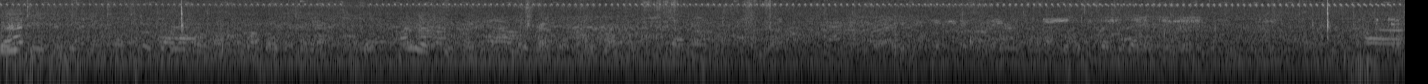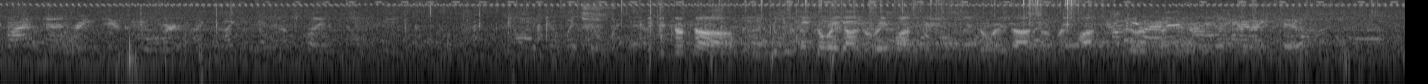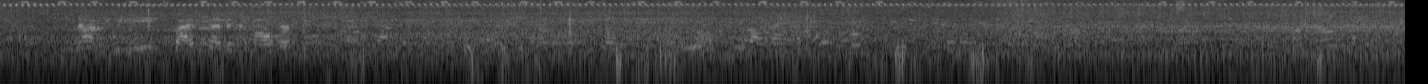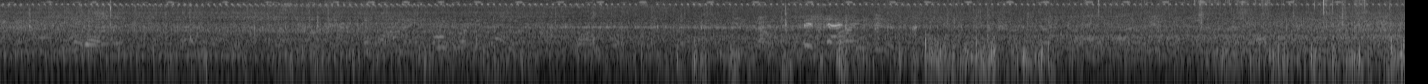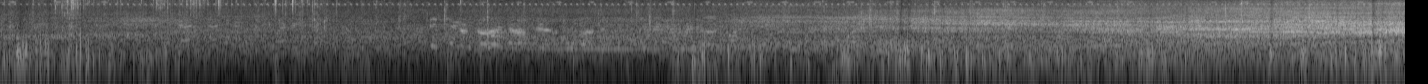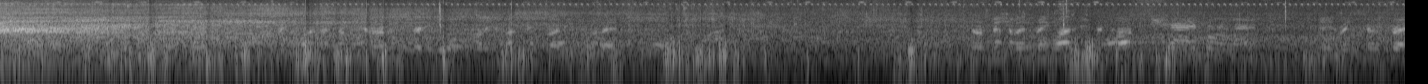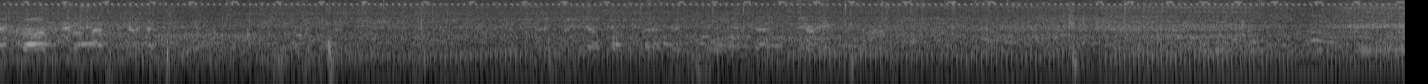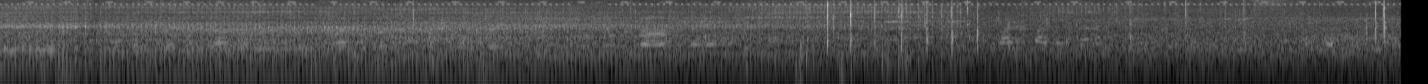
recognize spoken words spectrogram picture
loud took uh, make your way down to ring one, please? Make your way down to ring one, please. Thank you. Not we, but I had to come over.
